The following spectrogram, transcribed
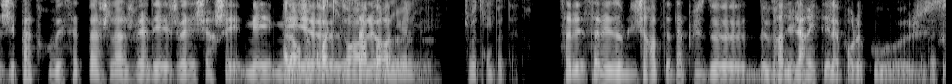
j'ai pas trouvé cette page-là, je vais aller, je vais aller chercher. Mais, Alors, je crois qu'ils ont un rapport annuel, mais je me trompe peut-être. Ça les, ça les, obligera peut-être à plus de, de, granularité, là, pour le coup. Juste.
